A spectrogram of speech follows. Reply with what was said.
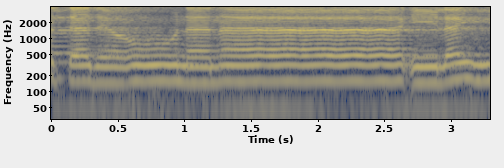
تدعوننا إليه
